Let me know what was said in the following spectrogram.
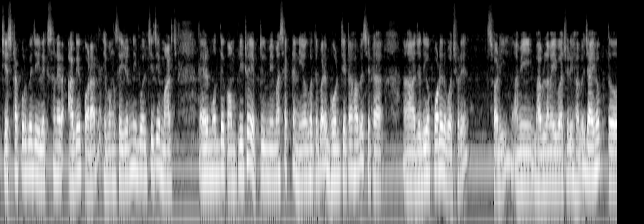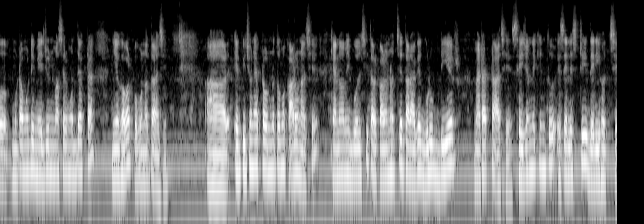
চেষ্টা করবে যে ইলেকশানের আগে করার এবং সেই জন্যই বলছি যে মার্চ এর মধ্যে কমপ্লিট হয়ে এপ্রিল, মে মাসে একটা নিয়োগ হতে পারে। ভোট যেটা হবে সেটা যদিও পরের বছরে সরি আমি ভাবলাম এই বছরই হবে। যাই হোক, তো মোটামুটি মে, জুন মাসের মধ্যে একটা নিয়োগ হওয়ার প্রবণতা আছে। আর এর পিছনে একটা অন্যতম কারণ আছে। কেন আমি বলছি? তার কারণ হচ্ছে তার আগে গ্রুপ ডি এর ম্যাটারটা আছে, সেই জন্যে কিন্তু এসএলএসটি দেরি হচ্ছে।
